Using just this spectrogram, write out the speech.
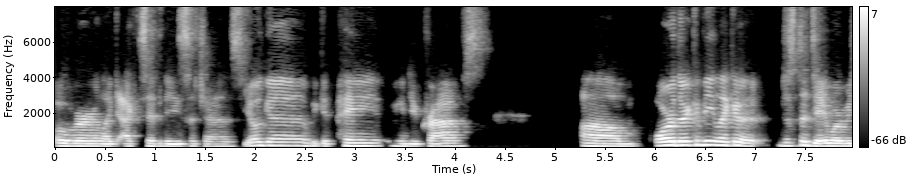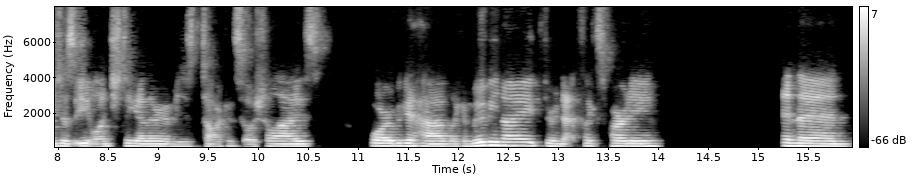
over like activities such as yoga. We could paint. We can do crafts. Um, or there could be like a just a day where we just eat lunch together and we just talk and socialize. Or we could have like a movie night through Netflix party. And then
